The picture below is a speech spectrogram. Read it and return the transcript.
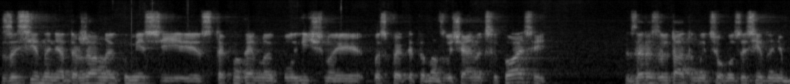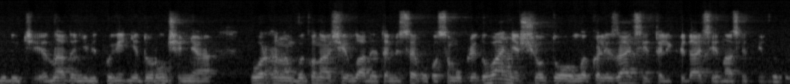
засідання Державної комісії з техногенно-екологічної безпеки та надзвичайних ситуацій. За результатами цього засідання будуть надані відповідні доручення органам виконавчої влади та місцевого самоврядування щодо локалізації та ліквідації наслідків вибуху.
